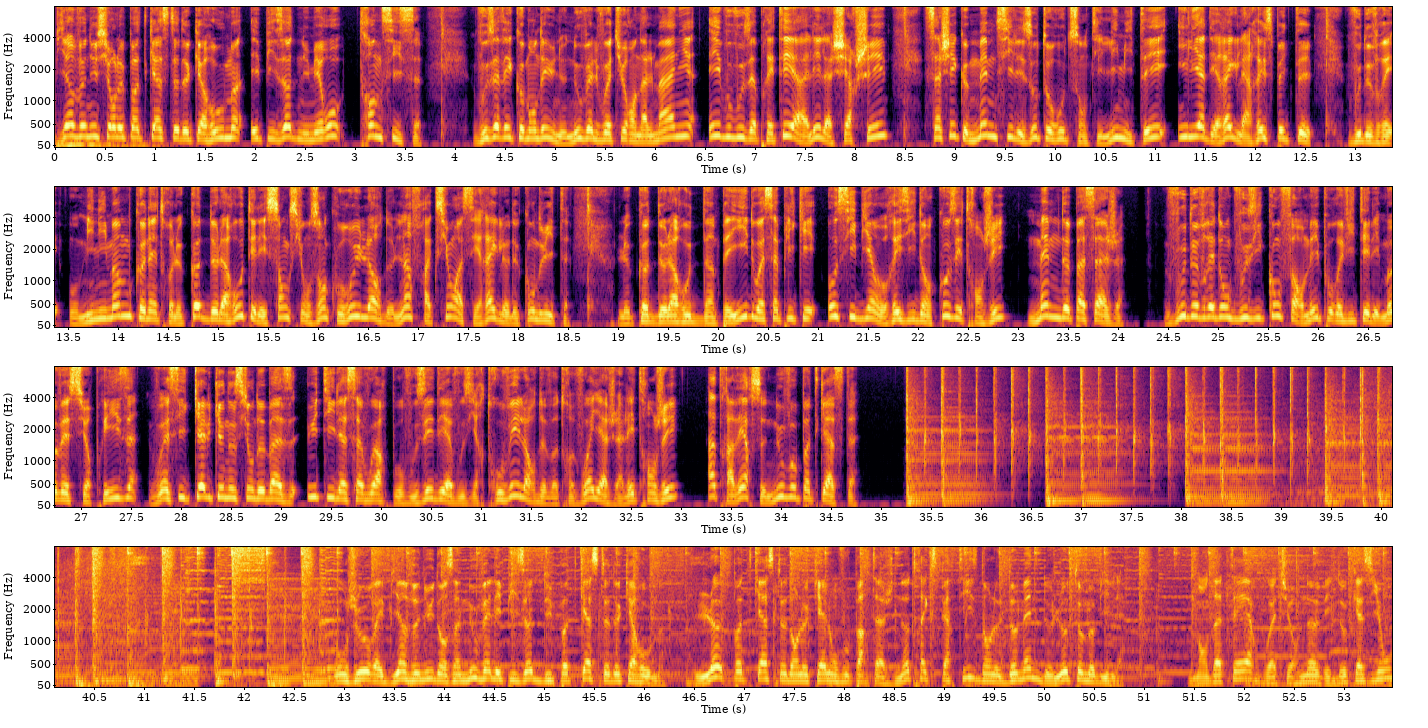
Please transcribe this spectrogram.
Bienvenue sur le podcast de Caroom, épisode numéro 36. Vous avez commandé une nouvelle voiture en Allemagne et vous vous apprêtez à aller la chercher. Sachez que même si les autoroutes sont illimitées, il y a des règles à respecter. Vous devrez au minimum connaître le code de la route et les sanctions encourues lors de l'infraction à ces règles de conduite. Le code de la route d'un pays doit s'appliquer aussi bien aux résidents qu'aux étrangers, même de passage. Vous devrez donc vous y conformer pour éviter les mauvaises surprises. Voici quelques notions de base utiles à savoir pour vous aider à vous y retrouver lors de votre voyage à l'étranger à travers ce nouveau podcast. Bonjour et bienvenue dans un nouvel épisode du podcast de Caroom, le podcast dans lequel on vous partage notre expertise dans le domaine de l'automobile. Mandataires, voitures neuves et d'occasion,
